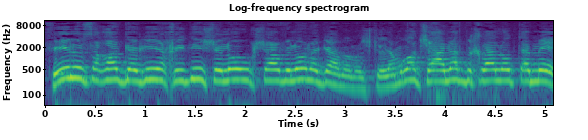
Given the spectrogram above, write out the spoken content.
אפילו סחט גרגיר יחידי שלא הוכשר ולא נגע במשקה, למרות שהענף בכלל לא טמא,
